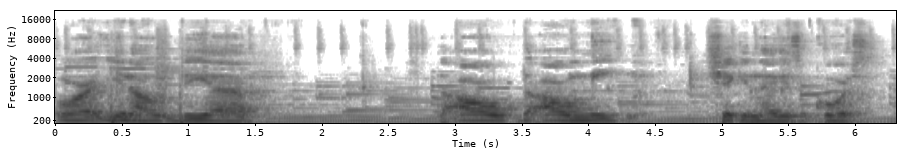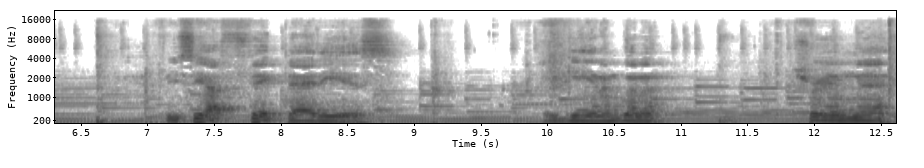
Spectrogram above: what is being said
Or, you know, the uh, the all the all meat chicken nuggets, of course. But you see how thick that is. Again, I'm gonna trim that.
